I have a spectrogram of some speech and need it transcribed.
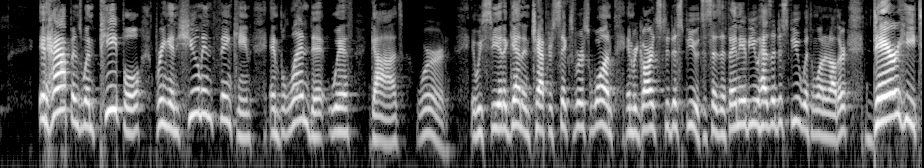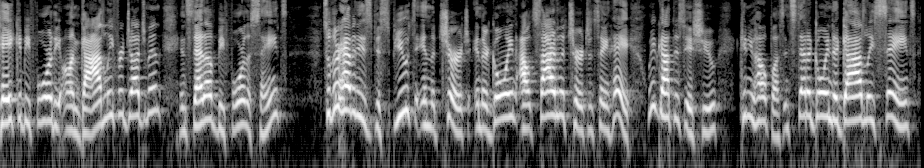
It happens when people bring in human thinking and blend it with God's word. And we see it again in chapter 6, verse 1, in regards to disputes. It says, If any of you has a dispute with one another, dare he take it before the ungodly for judgment instead of before the saints? So they're having these disputes in the church, and they're going outside of the church and saying, Hey, we've got this issue. Can you help us? Instead of going to godly saints,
